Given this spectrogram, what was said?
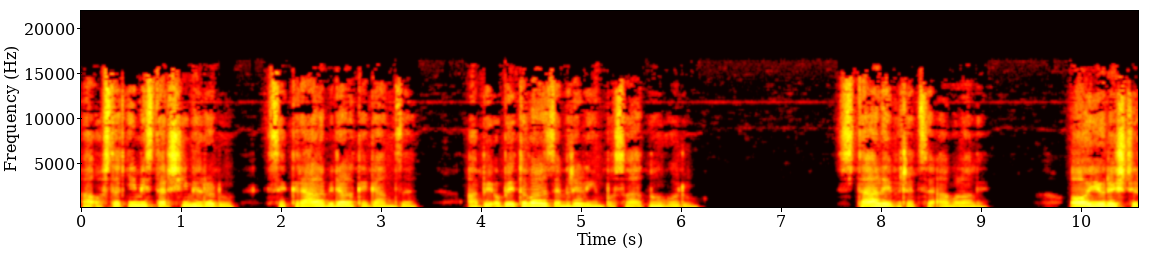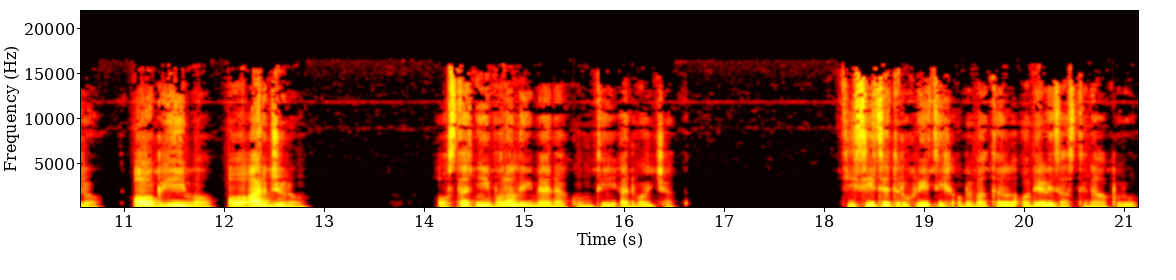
a ostatními staršími rodu se král vydal ke Ganze, aby obětoval zemřelým posvátnou vodu. Stáli v řece a volali. O Judištyro, o Bhímo, o Arjuno. Ostatní volali jména Kuntý a dvojčat. Tisíce truchlících obyvatel odjeli za Stináporu,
